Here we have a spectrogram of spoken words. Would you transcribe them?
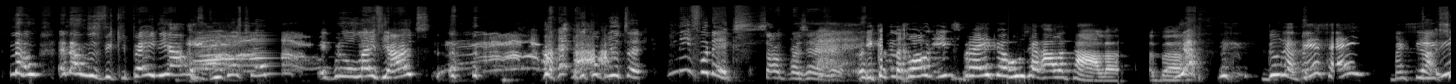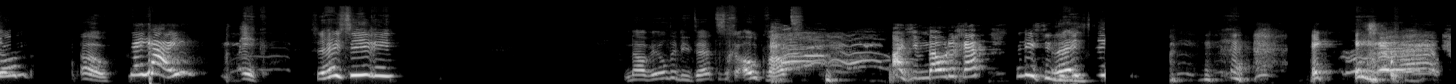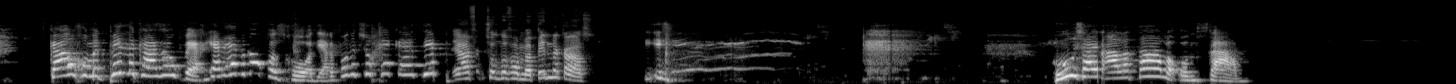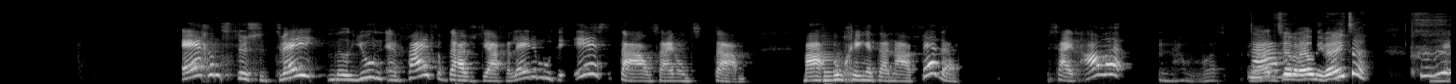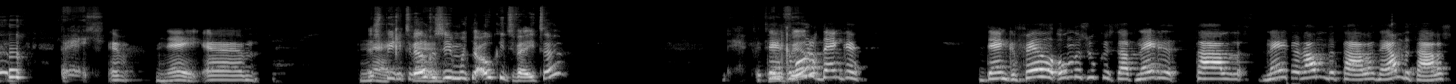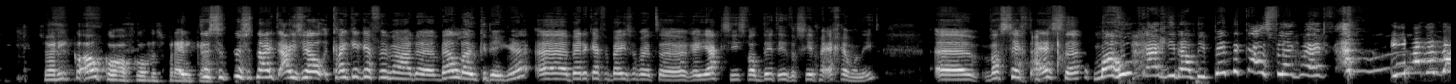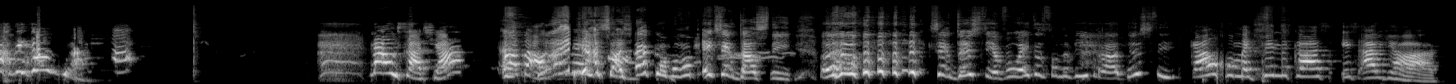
Nou, en anders Wikipedia of Google zo. Ik bedoel, leef je uit. de computer, niet voor niks, zou ik maar zeggen. Je kan er gewoon inspreken, hoe zijn alle talen? Eh, Ja. Doe dat eens, hè? Bij Siri. Ja. Oh, Nee, jij? ik. Ze, hey Siri. Nou, wilde niet, hè? Het is toch ook wat? Als je hem nodig hebt, dan is hij er Hey. Siri. Ik, ik, kauwgom met pindakaas ook weg. Ja, dat heb ik ook wel eens gehoord. Ja, dat vond ik zo'n gekke tip. Ja, vind ik zonde van mijn pindakaas. Hoe zijn alle talen ontstaan? Ergens tussen 2 miljoen en 50.000 jaar geleden moet de eerste taal zijn ontstaan. Maar hoe ging het daarna verder? Zijn alle. Nou, wat, Nou, dat willen we wel niet weten. Nee. Nee. eh, nee, ehm, En nee, spiritueel eh, gezien moet je ook iets weten. Nee, ik weet. Tegenwoordig denken, denken veel onderzoekers dat Nedertaal, Nederlandetalen, Neandertalers, sorry, ook al konden spreken. Tussen, tussentijd, Angel, kijk ik even naar de wel leuke dingen. Eh, ben ik even bezig met eh, reacties, want dit interesseert me echt helemaal niet. Eh, wat zegt Esther? Maar hoe krijg je dan die pindakaasvlek weg? Ja, dat dacht ik ook. Nou, Sascha, Ja, Sascha, kom maar op. Ik zeg Dusty. ik zeg Dusty, of hoe heet dat van de Vibra? Dusty. kauwgom met pindakaas is uit je haar.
